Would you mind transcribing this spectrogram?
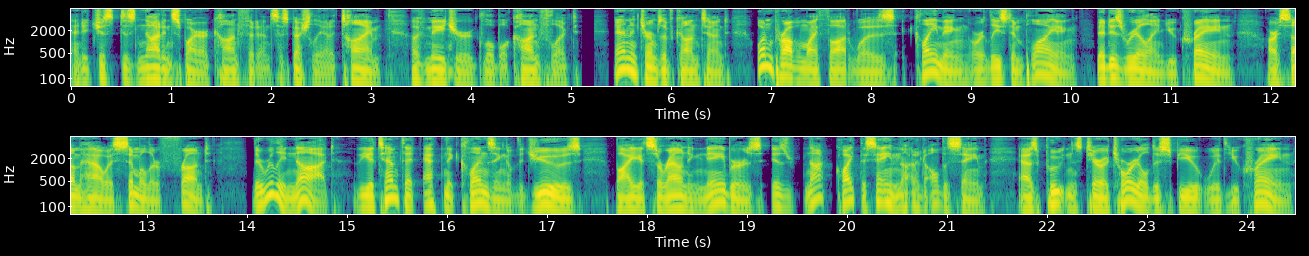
And it just does not inspire confidence, especially at a time of major global conflict. And in terms of content, one problem I thought was claiming, or at least implying, that Israel and Ukraine are somehow a similar front. They're really not. The attempt at ethnic cleansing of the Jews by its surrounding neighbors is not quite the same, not at all the same, as Putin's territorial dispute with Ukraine.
